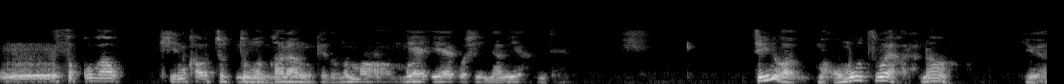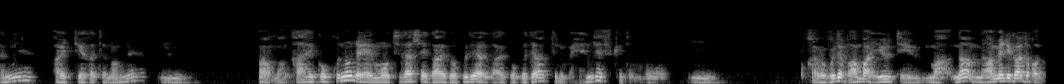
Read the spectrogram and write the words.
うーん、そこが大きいのかはちょっとわからんけどな、まあ、まあ、やっややこしになるやん、みたいな。ていうのが、まあ、思うつぼやからな。言うやんね。相手方のね。うん。まあまあ、外国の例持ち出して外国では外国ではっていうのも変ですけども、うん。外国ではバンバン言うっていう、まあな、アメリカとか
